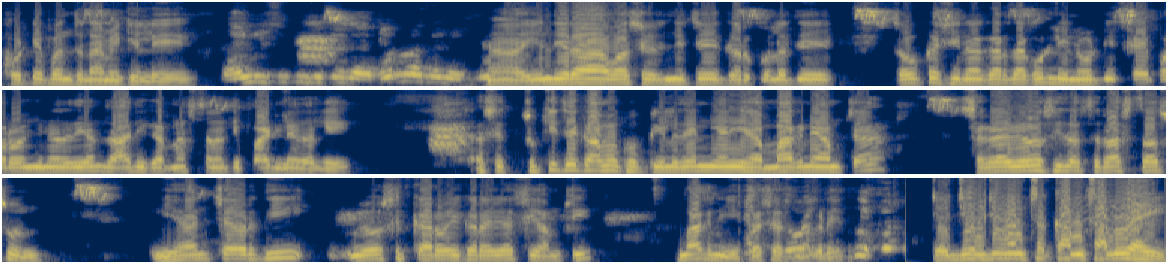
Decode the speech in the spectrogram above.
खोटे पंचनामे केले. हा इंदिरा आवास योजनेचे घरकुलं ते चौकशी न करता कुठली नोटीस काही परवानगी न यांचा अधिकार नसताना ते पाडले झाले. असे चुकीचे कामं खूप केले त्यांनी आणि ह्या मागण्या आमच्या सगळ्या व्यवस्थित असं रास्त असून ह्यांच्यावरती व्यवस्थित कारवाई करावी अशी आमची मागणी आहे प्रशासनाकडे. जे जलजीवनचं काम चालू आहे.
